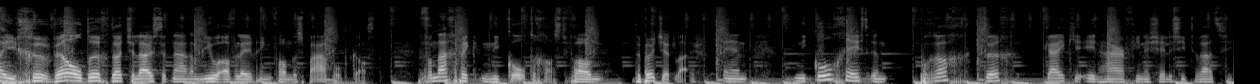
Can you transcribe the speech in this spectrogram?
Hi, geweldig dat je luistert naar een nieuwe aflevering van de Spa-podcast. Vandaag heb ik Nicole te gast van The Budget Life. En Nicole geeft een prachtig kijkje in haar financiële situatie.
